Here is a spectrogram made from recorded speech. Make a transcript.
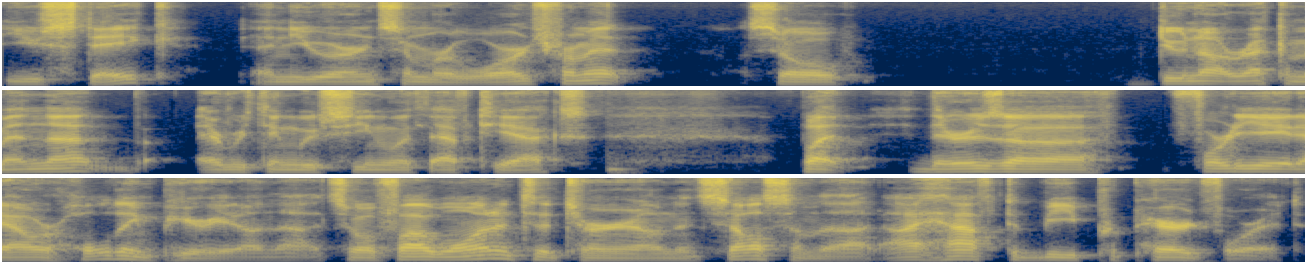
you stake and you earn some rewards from it. So do not recommend that. Everything we've seen with FTX. But there is a 48 hour holding period on that. So if I wanted to turn around and sell some of that, I have to be prepared for it.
